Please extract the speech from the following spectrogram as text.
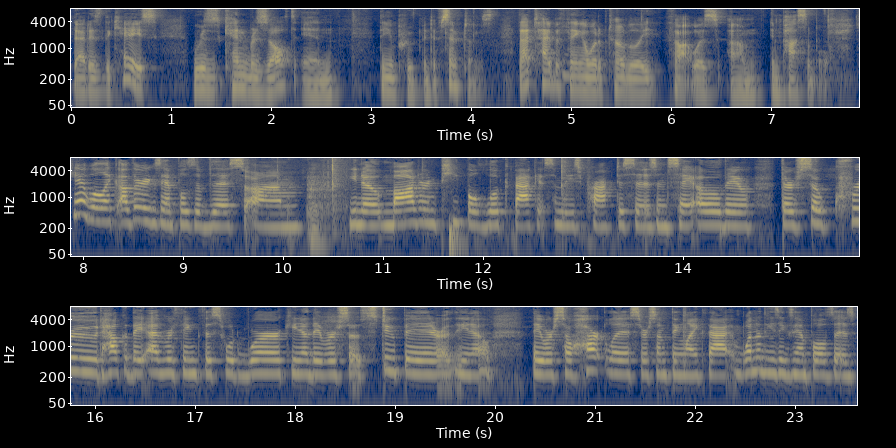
that is the case res- can result in the improvement of symptoms that type of thing I would have totally thought was um, impossible. Yeah, well, like other examples of this, um, you know, modern people look back at some of these practices and say, "Oh, they're they're so crude. How could they ever think this would work? You know, they were so stupid, or you know, they were so heartless, or something like that." And one of these examples is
